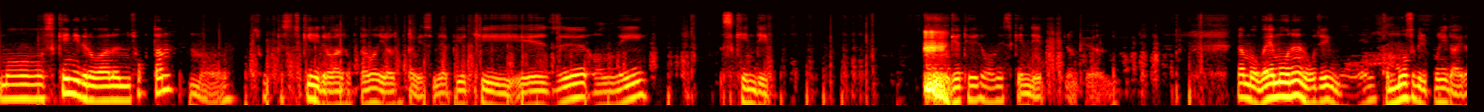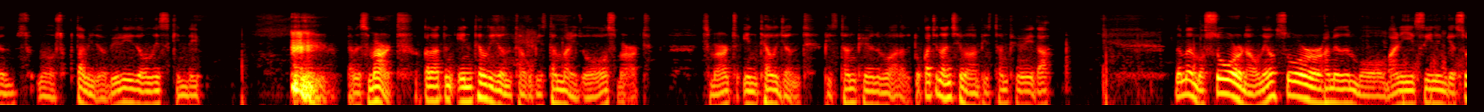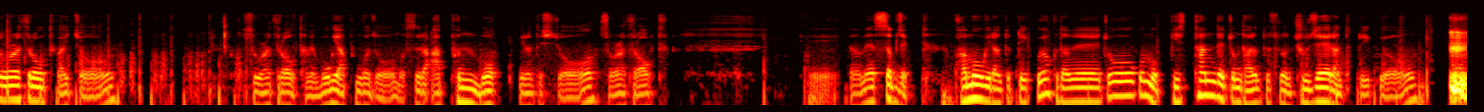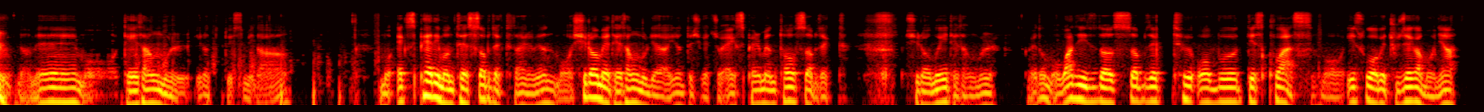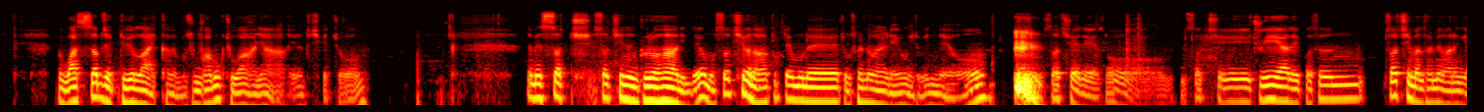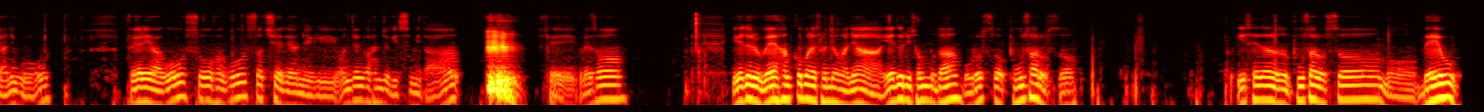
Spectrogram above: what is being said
뭐 스킨이 들어가는 속담 뭐 스킨이 들어가는 속담은 이런 속담이 있습니다. Beauty is only skin deep. Beauty is only skin deep 이런 표현. 그냥 뭐 외모는 오직 뭐 겉모습일 뿐이다 이런 소, 뭐 속담이죠. Beauty is only skin deep. 그다음에 smart. 아까 나왔던 intelligent하고 비슷한 말이죠. smart. Smart, intelligent 비슷한 표현으로 알아도 똑같진 않지만 비슷한 표현이다. 그다음에 뭐 sore 나오네요. sore 하면은 뭐 많이 쓰이는 게 sore throat가 있죠. sore throat 하면 목이 아픈 거죠. 뭐 쓰라 아픈 목 이런 뜻이죠. sore throat. 그 다음에 subject 과목이란 뜻도 있고요. 그 다음에 조금 뭐 비슷한데 좀 다른 뜻으로는 주제란 뜻도 있고요. 그 다음에 뭐 대상물 이런 뜻도 있습니다. 뭐 experiment의 subject다 이러면 뭐 실험의 대상물이다 이런 뜻이겠죠. experimental subject 실험의 대상물. 그래도 뭐 what is the subject of this class 뭐 이 수업의 주제가 뭐냐? what subject do you like 하면 무슨 과목 좋아하냐 이런 뜻이겠죠. 다음에 search, search는 그러한인데요. 뭐 search가 나왔기 때문에 좀 설명할 내용이 좀 있네요. search에 대해서 search 주의해야 될 것은 search만 설명하는 게 아니고 very하고 so하고 search에 대한 얘기 언젠가 한 적이 있습니다. 오케이, 그래서 얘들을 왜 한꺼번에 설명하냐 얘들이 전부 다 뭐로서 부사로서 이 세 단어는 부사로서 뭐 매우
